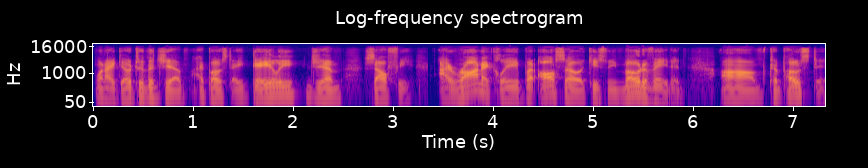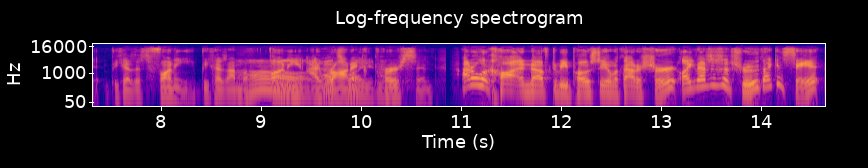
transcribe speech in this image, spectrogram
when I go to the gym. I post a daily gym selfie. Ironically, but also it keeps me motivated um to post it because it's funny because I'm a oh, funny ironic person. I don't look hot enough to be posting it without a shirt. Like that's just the truth. I can say it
